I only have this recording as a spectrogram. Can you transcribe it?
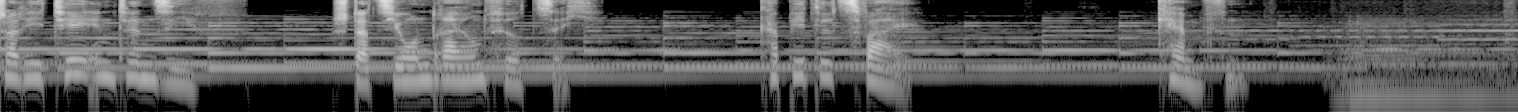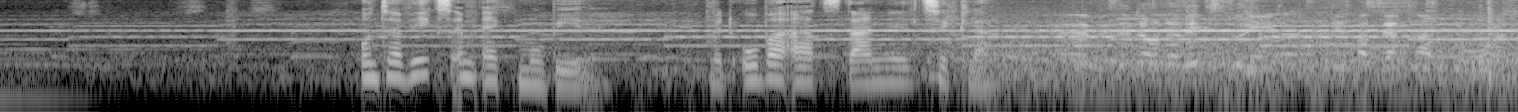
Charité Intensiv, Station 43, Kapitel 2 Kämpfen. Unterwegs im Eckmobil mit Oberarzt Daniel Zickler. Äh, wir sind unterwegs zu Ihnen, die Patienten abzuholen.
